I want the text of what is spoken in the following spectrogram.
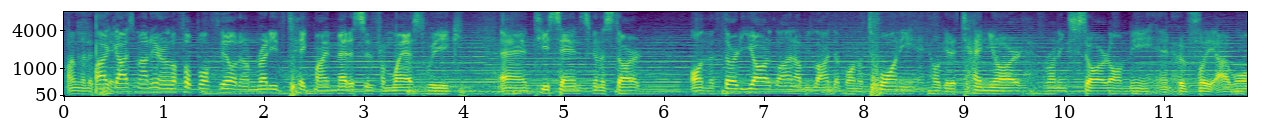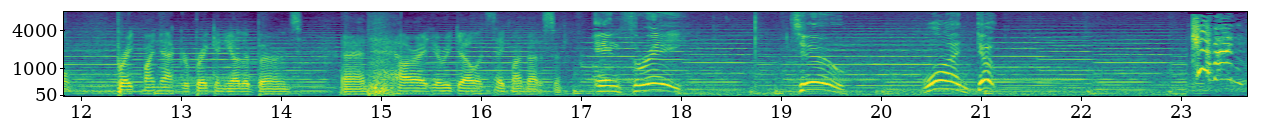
I'm gonna. All right, guys, I'm out here on the football field, and I'm ready to take my medicine from last week. And T Sands is going to start on the 30 yard line. I'll be lined up on the 20, and he'll get a 10 yard running start on me, and hopefully I won't break my neck or break any other bones. And all right, here we go. Let's take my medicine. In three, two, one, go. Kevin!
